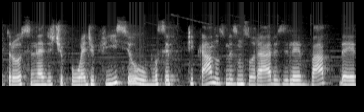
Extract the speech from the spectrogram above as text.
trouxe, né, de tipo, é difícil você ficar nos mesmos horários e levar, é,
